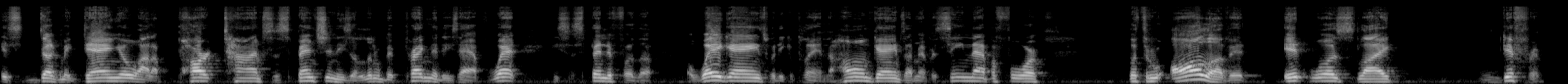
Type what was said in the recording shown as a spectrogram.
It's Dug McDaniel on a part-time suspension. He's a little bit pregnant. He's half wet. He's suspended for the away games, but he can play in the home games. I've never seen that before. But through all of it, it was like different.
